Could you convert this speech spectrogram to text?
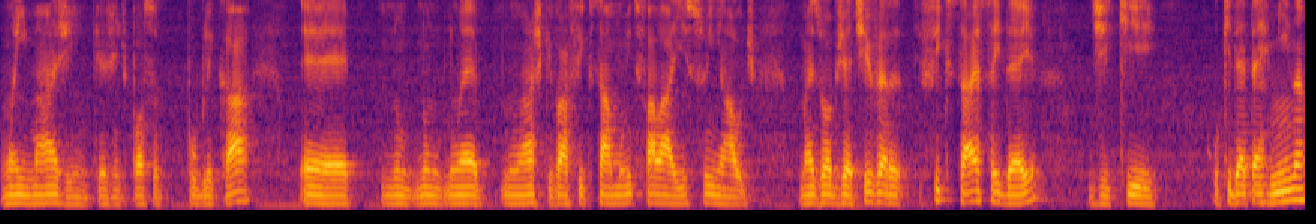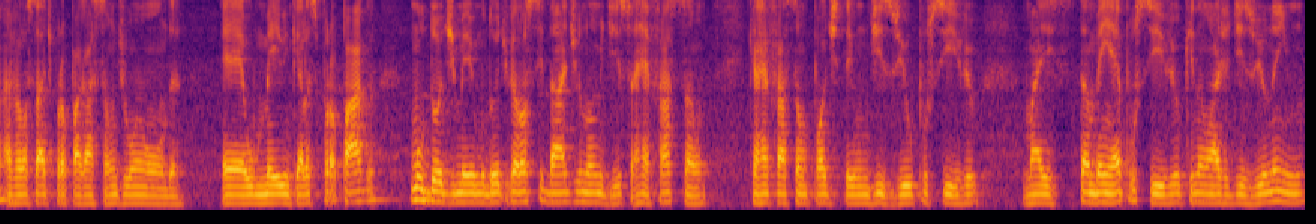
uma imagem que a gente possa publicar. É, não, não, não, é, não acho que vá fixar muito falar isso em áudio, mas o objetivo era fixar essa ideia de que o que determina a velocidade de propagação de uma onda é o meio em que ela se propaga, mudou de meio, mudou de velocidade, e o nome disso é refração, que a refração pode ter um desvio possível, mas também é possível que não haja desvio nenhum,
